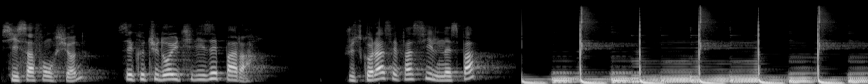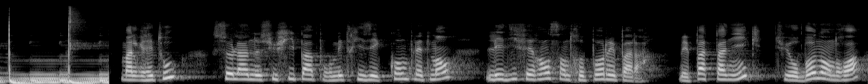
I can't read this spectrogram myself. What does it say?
Si ça fonctionne, c'est que tu dois utiliser para. Jusque-là, c'est facile, n'est-ce pas? Malgré tout, cela ne suffit pas pour maîtriser complètement les différences entre por et para. Mais pas de panique, tu es au bon endroit.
